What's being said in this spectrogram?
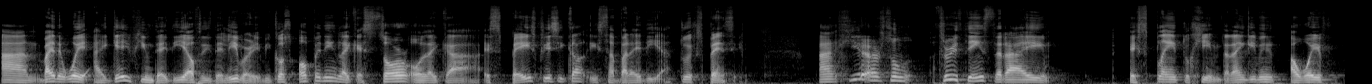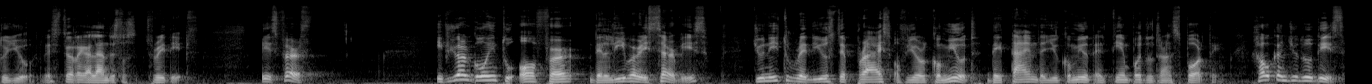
And by the way, I gave him the idea of the delivery because opening like a store or like a, a space physical is a bad idea, too expensive. And here are some three things that I explained to him that I'm giving away to you. Les estoy regalando esos three tips. Is first, if you are going to offer delivery service, you need to reduce the price of your commute, the time that you commute, el tiempo de transporte. How can you do this?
